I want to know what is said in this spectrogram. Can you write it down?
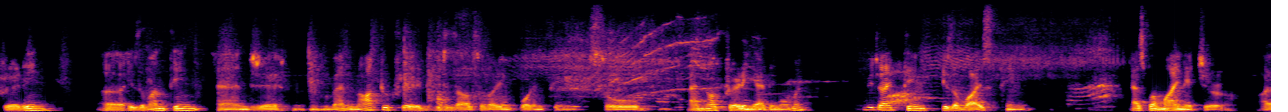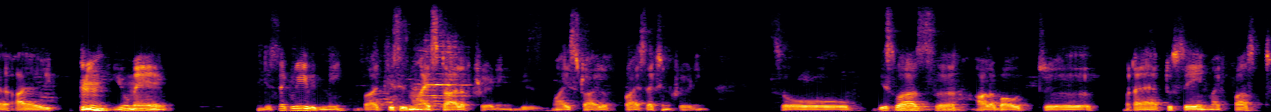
trading uh, is one thing and uh, when not to trade it is also very important thing so i'm not trading at the moment which i think is a wise thing as per my nature I, I you may disagree with me, but this is my style of trading. This is my style of price action trading. So this was uh, all about uh, what I have to say in my first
